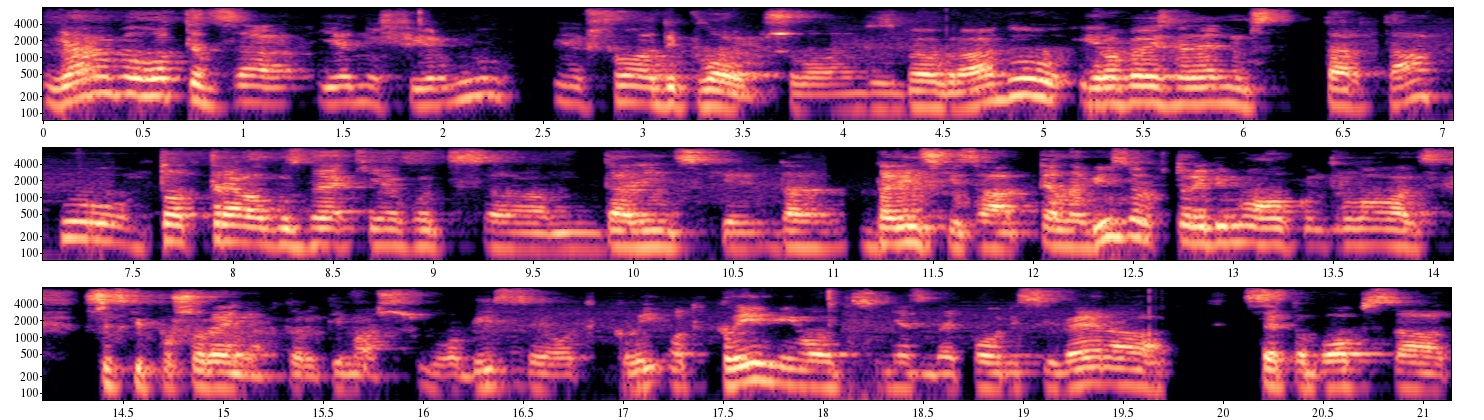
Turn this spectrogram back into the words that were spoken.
Ja robil otec za jednu firmu, šla Deploy, šla z Beogradu i na jednom startupu, to trebalo bi neki od um, daljinski, da, daljinski za televizor, który bi mogao kontrolovati všetky pošorenja, które ti imaš u obise, od, kli, od klimi, od, ne znam da set-top boxa,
